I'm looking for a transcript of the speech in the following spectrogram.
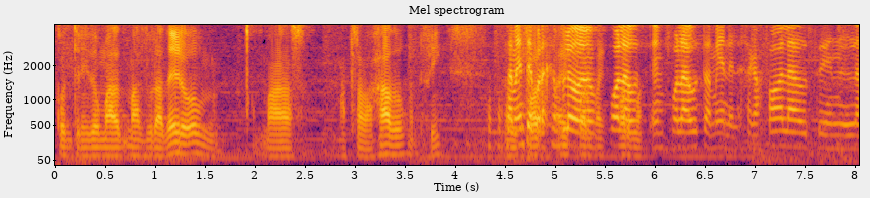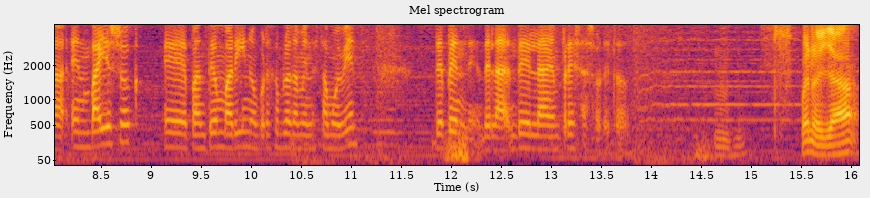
Contenido más, más duradero, más, más trabajado, en fin. Exactamente, por ejemplo, forma en Fallout, en Fallout también, en la saga Fallout, en, la, en Bioshock, eh, Panteón Marino, por ejemplo, también está muy bien. Depende de la, de la empresa, sobre todo. Bueno, ya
